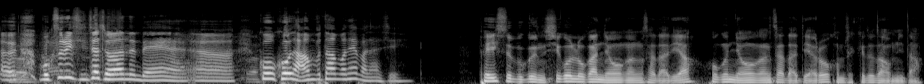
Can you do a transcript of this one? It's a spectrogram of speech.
어, 목소리 진짜 좋았는데, 어, 그, 그 다음부터 한번 해봐, 다시. 페이스북은 시골로 간 영어 강사 나디아 혹은 영어 강사 나디아로 검색해도 나옵니다.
